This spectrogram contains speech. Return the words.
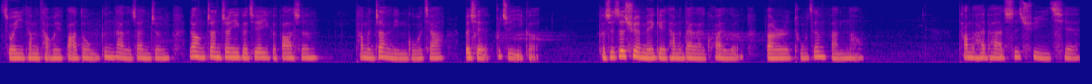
所以他们才会发动更大的战争，让战争一个接一个发生。他们占领国家，而且不止一个。可是这却没给他们带来快乐，反而徒增烦恼。他们害怕失去一切，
